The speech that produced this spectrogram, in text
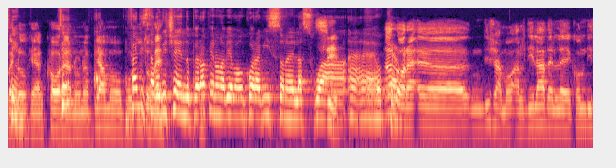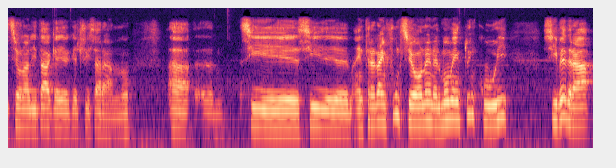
quello sì. che ancora sì. non abbiamo potuto Infatti stavo met- dicendo però che non abbiamo ancora visto nella sua... Sì. Eh, eh, okay. Allora, eh, diciamo, al di là delle condizionalità che, che ci saranno, eh, si, si, entrerà in funzione nel momento in cui si vedrà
